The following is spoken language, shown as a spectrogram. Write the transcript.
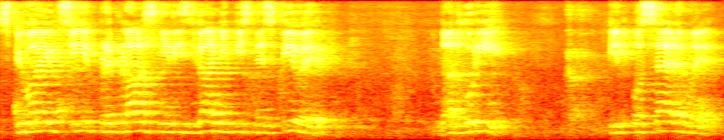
співають ці прекрасні різдвяні піснеспіви на дворі, під оселями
